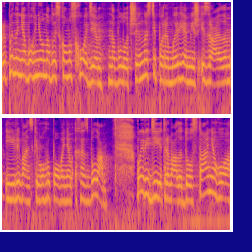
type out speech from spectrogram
Припинення вогню на близькому сході набуло чинності перемир'я між Ізраїлем і ліванським угрупованням Хезбула. Бойові дії тривали до останнього.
